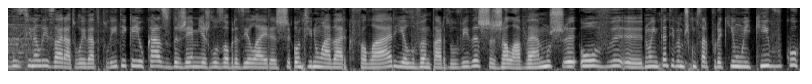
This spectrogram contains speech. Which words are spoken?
de sinalizar a atualidade política e o caso das gêmeas luso-brasileiras continua a dar que falar e a levantar dúvidas, já lá vamos. Eh, houve, eh, no entanto, e vamos começar por aqui, um equívoco,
